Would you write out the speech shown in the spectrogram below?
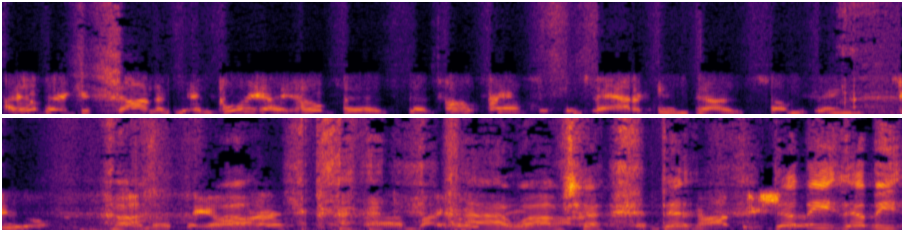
I hope that gets done. And, and boy, I hope that, that Pope Francis' Vatican does something too. I don't know if they Well- are. Um, I hope Ah, they well, I'm sure If they're there, not, they there'll should. be there'll be.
